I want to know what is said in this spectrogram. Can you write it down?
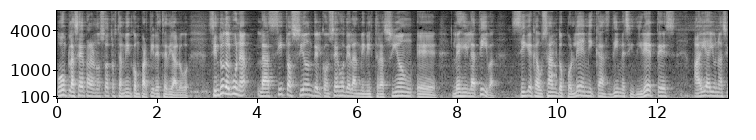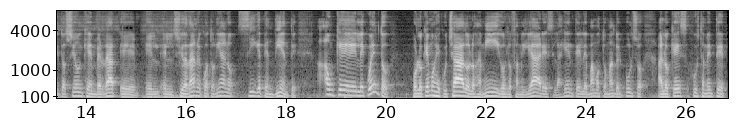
Un placer para nosotros también compartir este diálogo. Sin duda alguna, la situación del Consejo de la Administración eh, Legislativa sigue causando polémicas, dimes y diretes. Ahí hay una situación que en verdad eh, el, ciudadano ecuatoriano sigue pendiente. Aunque le cuento, por lo que hemos escuchado, los amigos, los familiares, la gente, le vamos tomando el pulso a lo que es justamente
